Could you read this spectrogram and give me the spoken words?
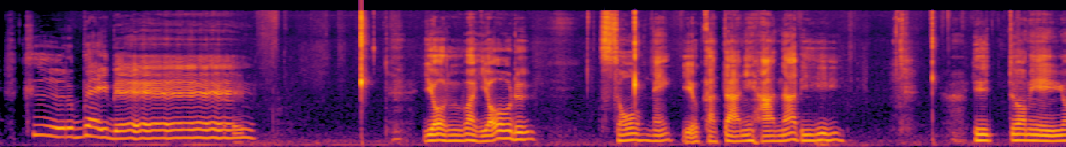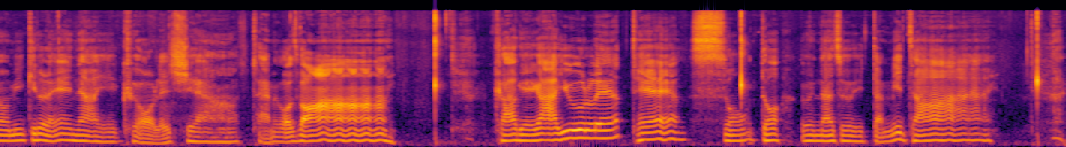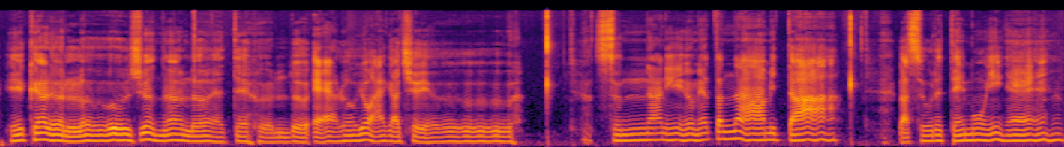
ねクールベイベー夜は夜そうね浴衣に花火。瞳読みきれないこれじゃ Time goes by 影が揺れてそっとうなずいたみたい。光るルージュ濡れて震えるよ I got you 砂に埋めた涙。忘れてもいいね。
